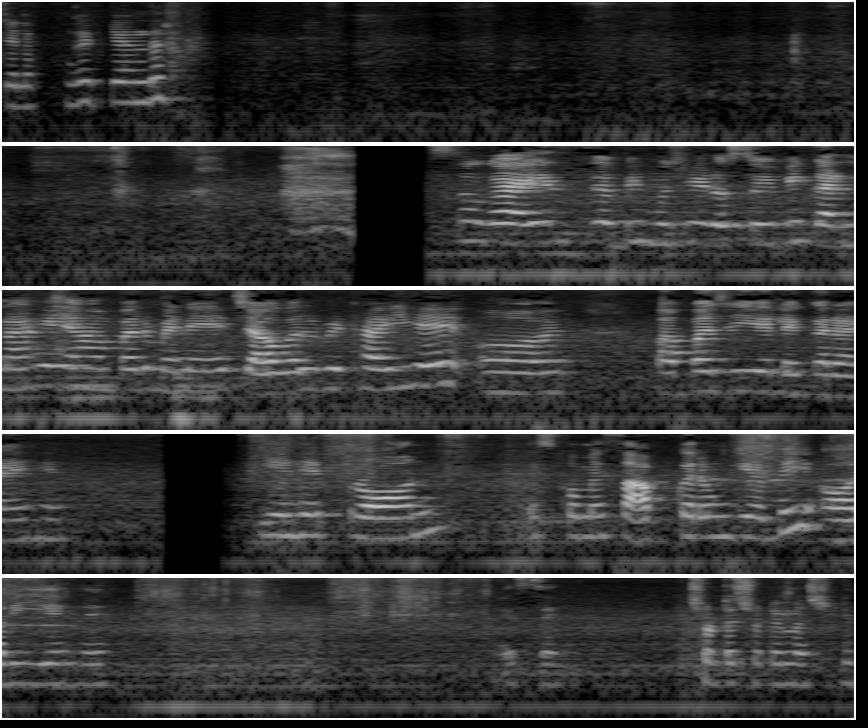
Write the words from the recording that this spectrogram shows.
चलो घर के अंदर। सो गाइस अभी मुझे रसोई भी करना है। यहाँ पर मैंने चावल बिठाई है और पापा जी ये लेकर आए हैं। ये है प्रॉन। इसको मैं साफ़ करूँगी अभी और ये है ऐसे छोटे छोटे मछली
